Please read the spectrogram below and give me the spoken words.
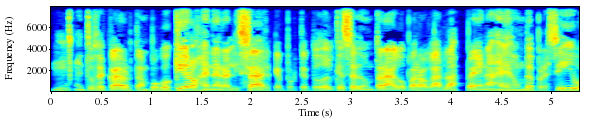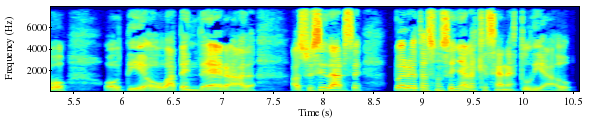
¿Mm? Entonces, claro, tampoco quiero generalizar que porque todo el que se dé un trago para ahogar las penas es un depresivo o, va a tender a, a suicidarse, pero estas son señales que se han estudiado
